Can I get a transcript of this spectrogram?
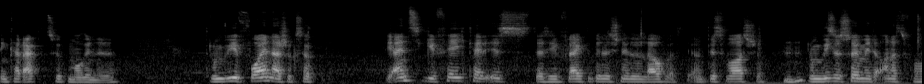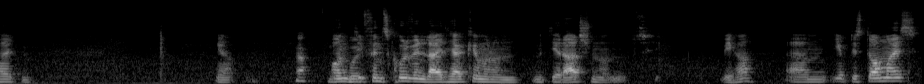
den Charakterzug mag ich nicht. Darum, wie vorhin auch schon gesagt, die einzige Fähigkeit ist, dass ich vielleicht ein bisschen schneller laufe als der. Und das war's schon. Mhm. Darum, wieso soll ich mich da anders verhalten? Ja. ja, Und cool. ich finde es cool, wenn Leute herkommen und mit dir ratschen und ja. Ähm, ich habe das damals,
